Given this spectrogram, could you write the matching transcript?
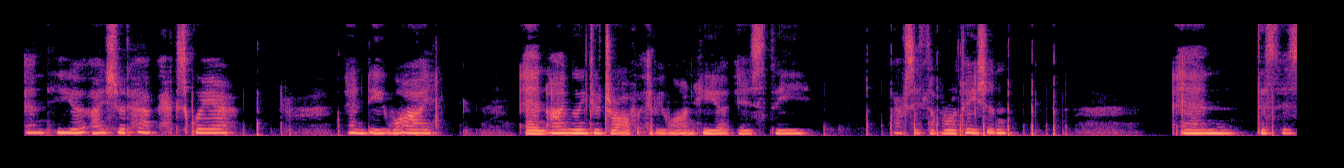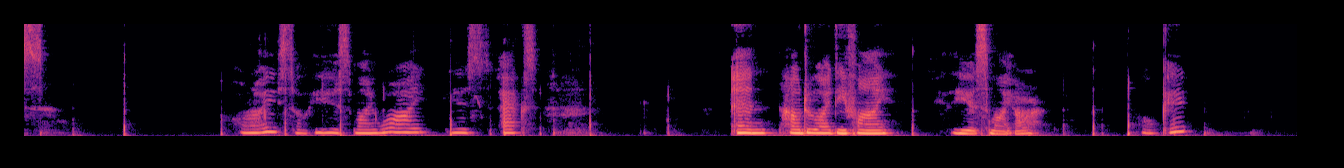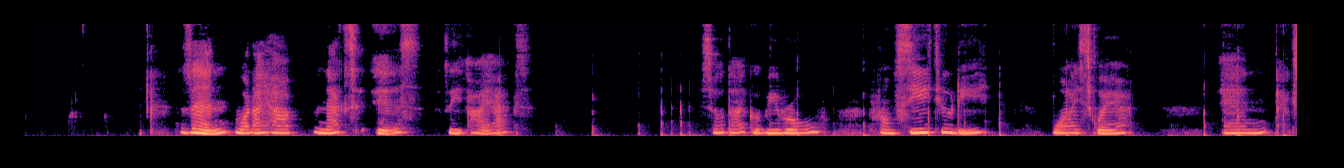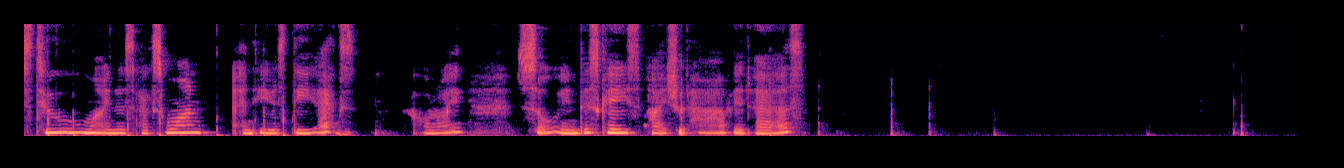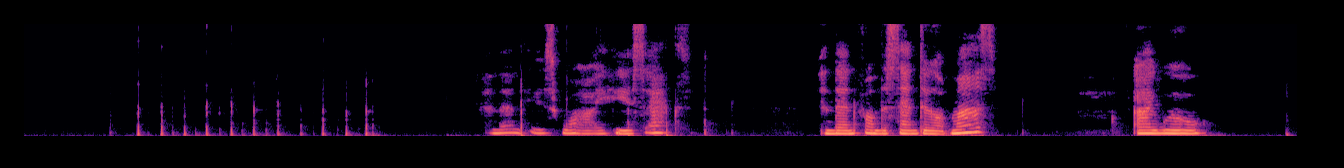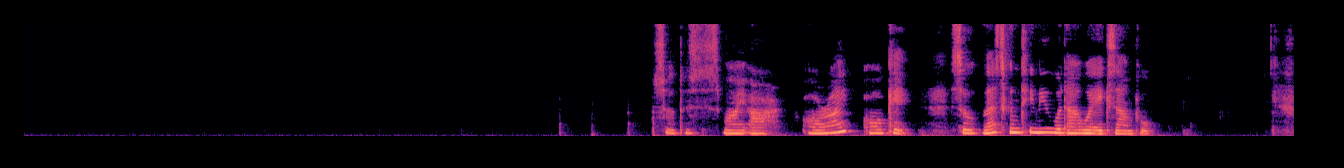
And here I should have x squared and dy. And I'm going to draw for everyone. Here is the axis of rotation. And this is alright so here's my y here's x. And how do I define here's my r okay. Then what I have next is the ix. So that could be rho from c to d y squared and x2 minus x1 and here's dx all right. So in this case I should have it as and then here's y is x. And then from the center of mass I will so this is my R. Alright? Okay. So let's continue with our example.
